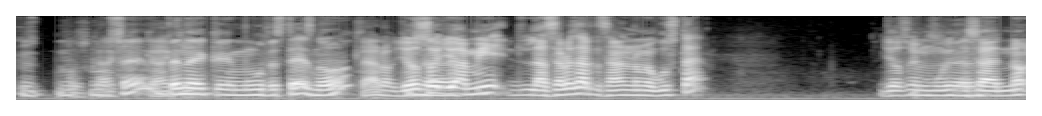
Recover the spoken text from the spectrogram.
Pues, no, Pues no sé, depende de qué mood estés, ¿no? claro. Yo O soy... sea- yo- a mí la cerveza artesanal no me gusta. Yo soy muy... O sea, no...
